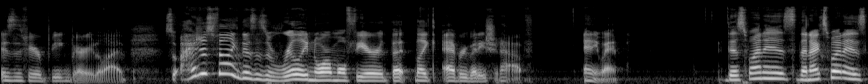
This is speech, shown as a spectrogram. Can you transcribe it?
is the fear of being buried alive. So I just feel like this is a really normal fear that like everybody should have. Anyway, this one is the next one is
